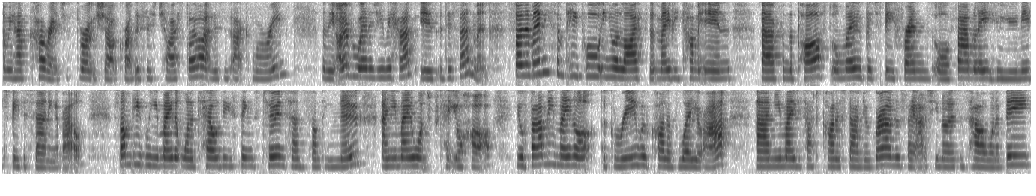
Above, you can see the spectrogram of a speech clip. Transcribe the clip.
and we have courage, throat chakra. This is chai and this is aquamarine. And the overall energy we have is a discernment. So there may be some people in your life that maybe come in uh, from the past or maybe just be friends or family who you need to be discerning about. Some people you may not want to tell these things to in terms of something new and you may want to protect your heart. Your family may not agree with kind of where you're at and you may just have to kind of stand your ground and say actually no this is how I want to be.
